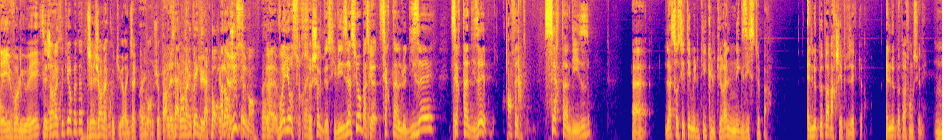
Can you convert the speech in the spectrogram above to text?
et évoluer. C'est Jean Lacouture peut-être? C'est Jean Lacouture, exactement. Je parlais de Jean Lacouture. Bon, alors justement, euh, voyons sur ce choc de civilisation, parce que certains le disaient, certains disaient, en fait, Certains disent euh, la société multiculturelle n'existe pas. Elle ne peut pas marcher plus exactement. Elle ne peut pas fonctionner. Hmm.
